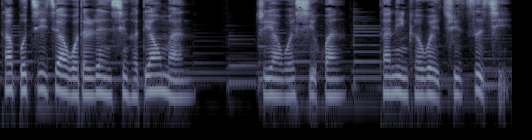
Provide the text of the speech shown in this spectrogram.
他不计较我的任性和刁蛮，只要我喜欢，他宁可委屈自己。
